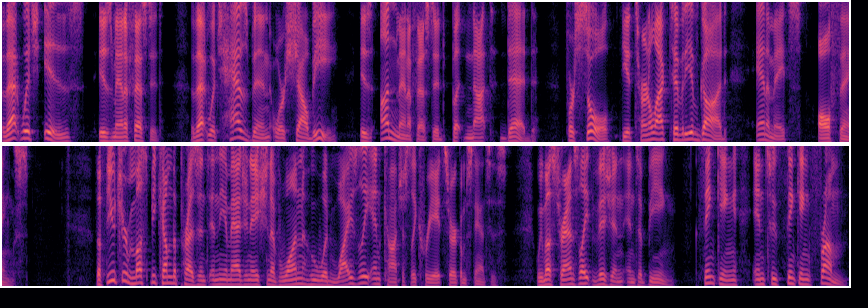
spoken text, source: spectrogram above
that which is, is manifested that which has been or shall be is unmanifested but not dead. For soul, the eternal activity of God, animates all things. The future must become the present in the imagination of one who would wisely and consciously create circumstances. We must translate vision into being, thinking into thinking from.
